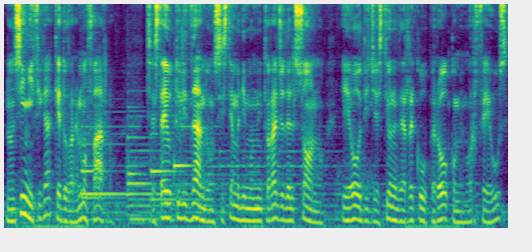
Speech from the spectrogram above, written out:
non significa che dovremmo farlo. Se stai utilizzando un sistema di monitoraggio del sonno e o di gestione del recupero, come Morpheus,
